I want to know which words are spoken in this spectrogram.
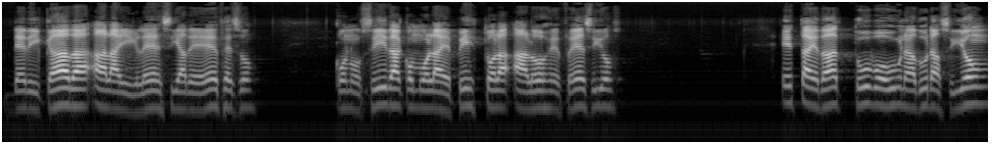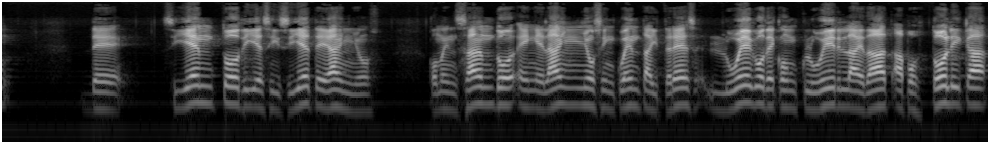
dedicada a la iglesia de Éfeso, conocida como la epístola a los Efesios. Esta edad tuvo una duración de 117 años, comenzando en el año 53, luego de concluir la edad apostólica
